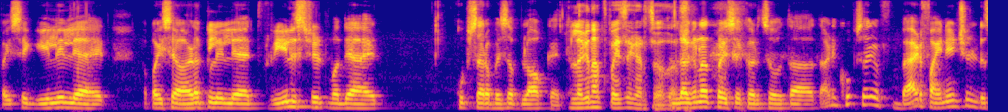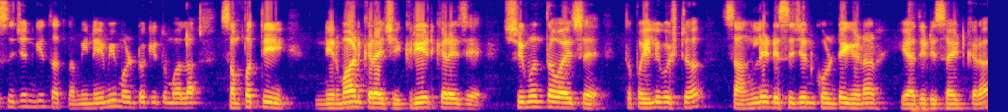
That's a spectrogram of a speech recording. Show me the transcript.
पैसे गेलेले आहेत पैसे अडकलेले आहेत रिअल इस्टेटमध्ये आहेत. खूप सारा पैसा ब्लॉक आहेत. लग्नात पैसे खर्च होतात. लग्नात पैसे खर्च होतात आणि खूप सारे बॅड फायनान्शियल डिसिजन घेतात ना. मी नेहमी म्हणतो की तुम्हाला संपत्ती निर्माण करायची क्रिएट करायची आहे श्रीमंत व्हायचं आहे तर पहिली गोष्ट चांगले डिसिजन कोणते घेणार हे आधी डिसाईड करा.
